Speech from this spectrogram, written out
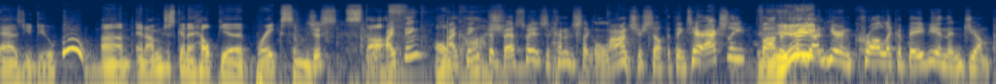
as you do. Woo. Um, and I'm just gonna help you break some Just stuff. I think Oh, I think the best way is to kind of just like launch yourself at things. Here, actually, father, come down here and crawl like a baby and then jump.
